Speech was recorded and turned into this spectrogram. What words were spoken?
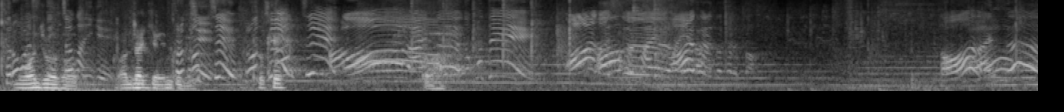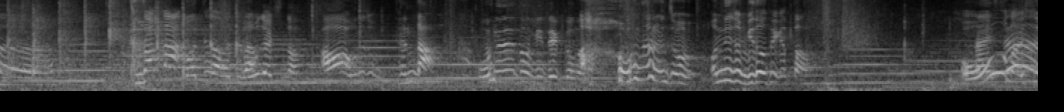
들어갈 너무 안 좋아서 있잖아, 이게. 앉아있기 힘드네. 그렇지. 그렇지. 오케이. 그렇지. 아, 나이스. 너 파팅. 아, 나이스. 아, 잘했다, 잘했다. 어, 나이스. 감사합니다. 멋지다, 멋지다. 너무 잘 친다. 아, 오늘 좀 된다. 오늘도 믿을 거나. 오늘은 좀, 언니 좀 믿어도 되겠다. 오, 나이스.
